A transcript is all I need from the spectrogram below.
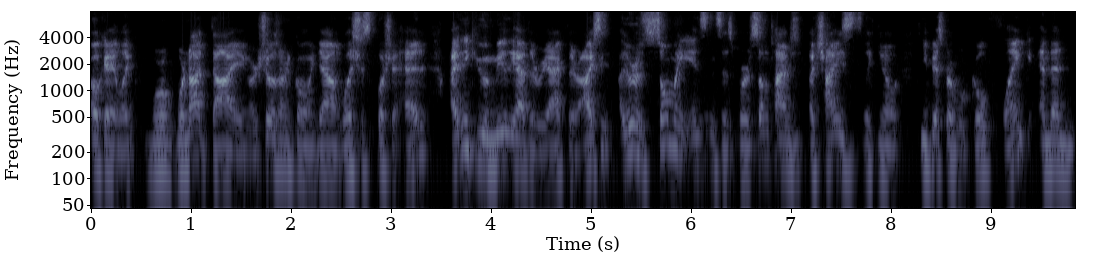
okay, like we're, we're not dying, our shows aren't going down. Let's just push ahead. I think you immediately have to react there. I see there's so many instances where sometimes a Chinese like you know DPS player will go flank, and then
